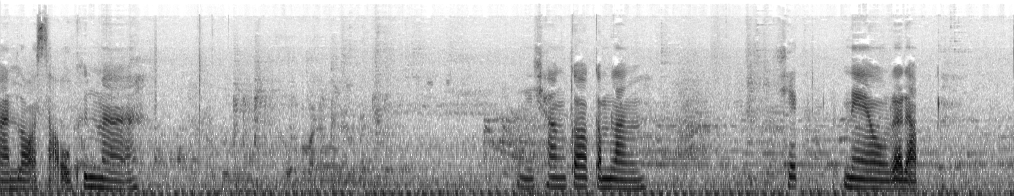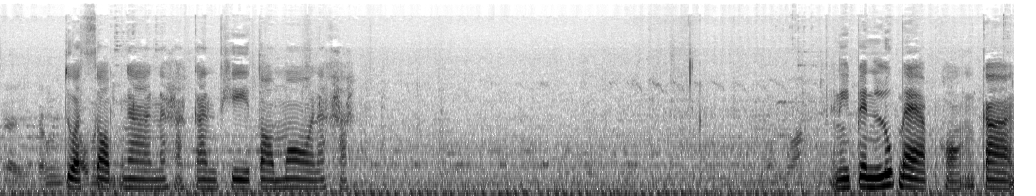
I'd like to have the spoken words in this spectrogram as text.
านรอเสาขึ้นมานี่ช่างก็กำลังเช็คแนวระดับตรวจสอบงานนะคะ การเทตอหม้อนะคะ อันนี้เป็นรูปแบบของการ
